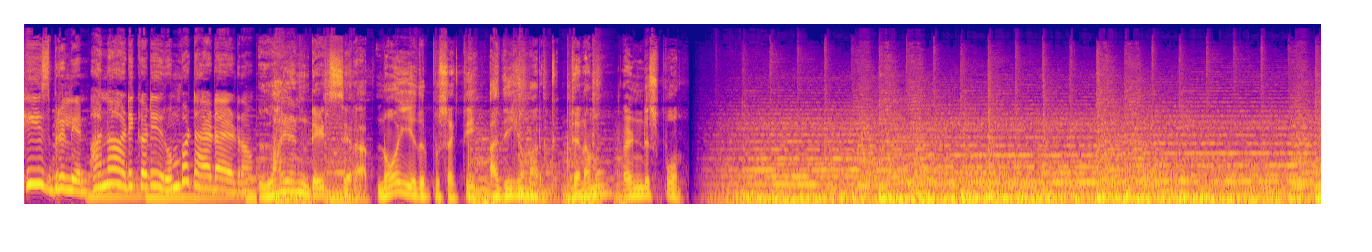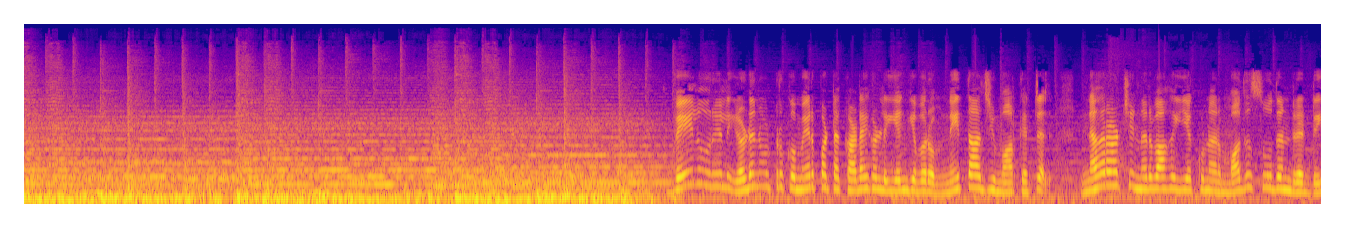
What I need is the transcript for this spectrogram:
ஹீ இஸ் பிரில்லியன் ஆனா அடிக்கடி ரொம்ப டயர்ட் ஆயிடுறான். லயன் டேட் சிரப் நோய் எதிர்ப்பு சக்தி அதிகமா இருக்கு. தினமும் ரெண்டு ஸ்பூன் வேலூரில் எழுநூற்றுக்கும் மேற்பட்ட கடைகள் இயங்கி வரும் நேதாஜி மார்க்கெட்டில் நகராட்சி நிர்வாக இயக்குநர் மதுசூதன் ரெட்டி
